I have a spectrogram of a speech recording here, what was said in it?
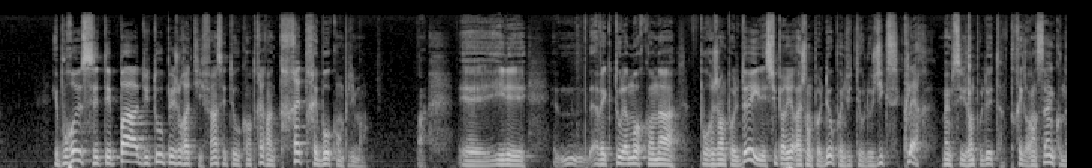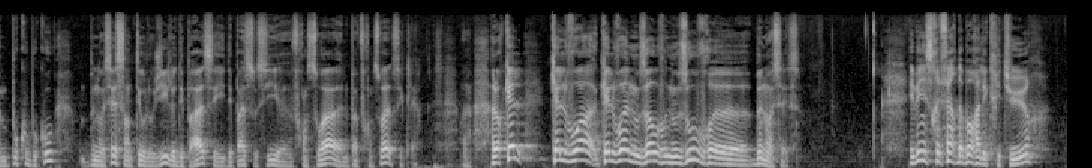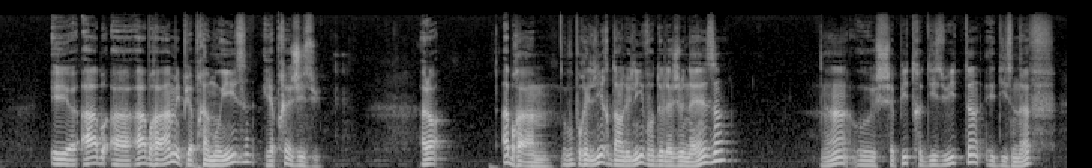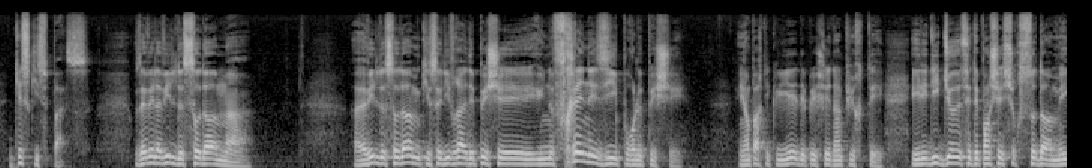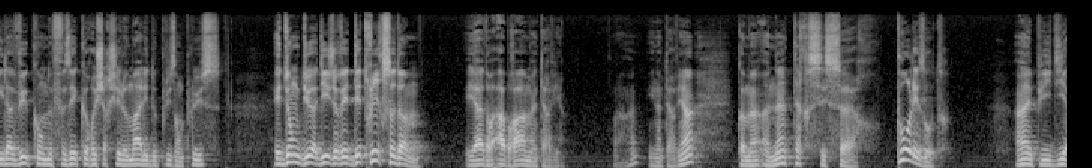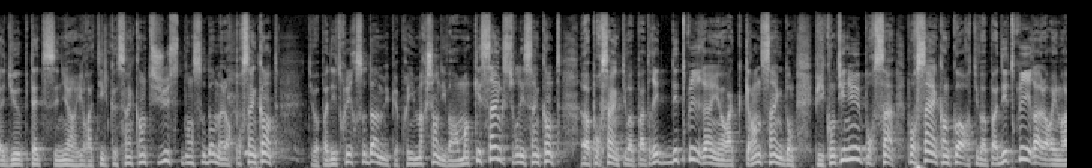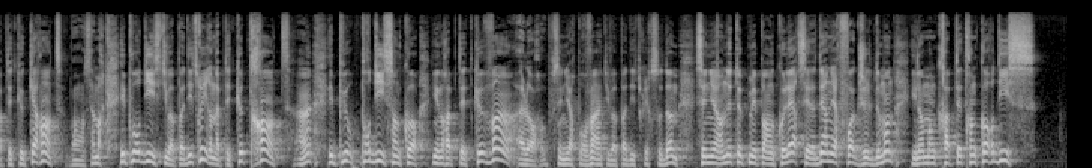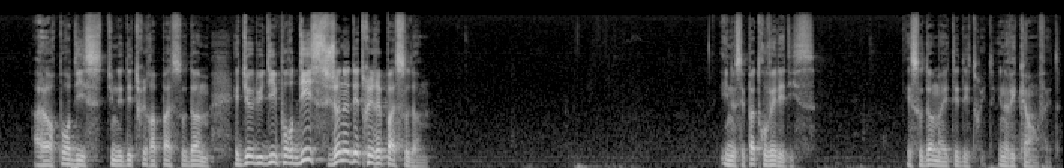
Et pour eux, c'était pas du tout péjoratif, hein, c'était au contraire un très très beau compliment. Et il est, avec tout l'amour qu'on a pour Jean-Paul II, il est supérieur à Jean-Paul II au point de vue théologique, c'est clair. Même si Jean-Paul II est un très grand saint qu'on aime beaucoup, beaucoup, Benoît XVI en théologie le dépasse et il dépasse aussi euh, François, le pape François, c'est clair. Alors quelle, quelle voie, quelle voie nous, ouvre, nous ouvre euh, Benoît XVI Eh bien, il se réfère d'abord à l'Écriture, et euh, à, Abraham, et puis après à Moïse, et après à Jésus. Alors, Abraham, vous pourrez lire dans le livre de la Genèse, hein, au chapitre 18 et 19, qu'est-ce qui se passe? Vous avez la ville de Sodome, la ville de Sodome qui se livrait à des péchés, une frénésie pour le péché, et en particulier des péchés d'impureté. Et il est dit Dieu s'était penché sur Sodome et il a vu qu'on ne faisait que rechercher le mal et de plus en plus. Et donc Dieu a dit Je vais détruire Sodome. Et Abraham intervient. Il intervient comme un, intercesseur pour les autres. Hein, et puis il dit à Dieu Peut-être Seigneur, y aura-t-il que 50 justes dans Sodome? Alors pour 50, tu vas pas détruire Sodome. Et puis après, il marchande, il va en manquer 5 sur les 50. Alors pour 5, tu vas pas détruire, hein, il y en aura que 45. Donc. Puis il continue, pour 5, pour 5 encore, tu vas pas détruire, alors il n'y en aura peut-être que 40. Bon, ça marche. Et pour 10, tu vas pas détruire, il n'y en a peut-être que 30. Hein. Et puis pour 10 encore, il n'y en aura peut-être que 20. Alors, Seigneur, pour 20, tu vas pas détruire Sodome. Seigneur, ne te mets pas en colère, c'est la dernière fois que je le demande, il en manquera peut-être encore 10. Alors pour dix, tu ne détruiras pas Sodome. Et Dieu lui dit, pour dix, je ne détruirai pas Sodome. Il ne s'est pas trouvé les dix. Et Sodome a été détruite. Il n'y avait qu'un en fait.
